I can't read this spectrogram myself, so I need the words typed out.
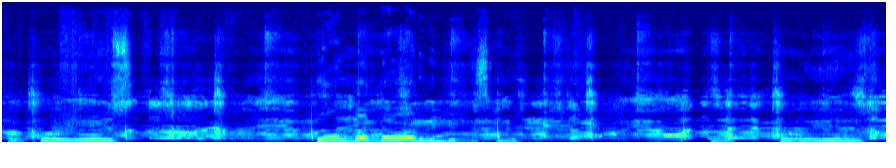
голубое Солнце золотое Подари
